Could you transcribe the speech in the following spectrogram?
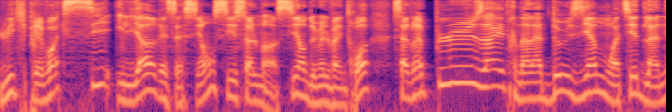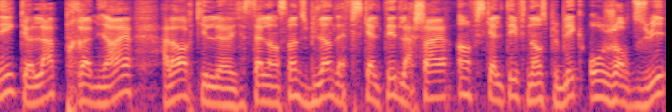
lui qui prévoit que s'il y a récession, si seulement si en 2023, ça devrait plus être dans la deuxième moitié de l'année que la première, alors qu'il euh, c'était le lancement du bilan de la fiscalité de la chaire en fiscalité et finances publiques aujourd'hui.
